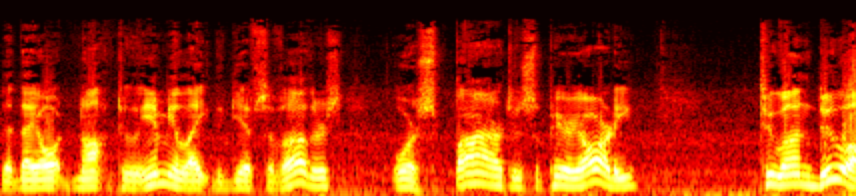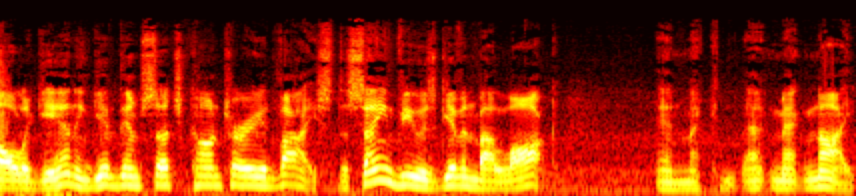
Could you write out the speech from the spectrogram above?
that they ought not to emulate the gifts of others or aspire to superiority, to undo all again and give them such contrary advice. The same view is given by Locke and MacKnight.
